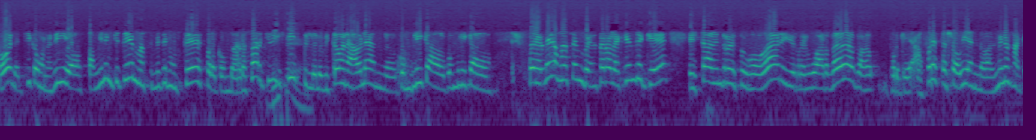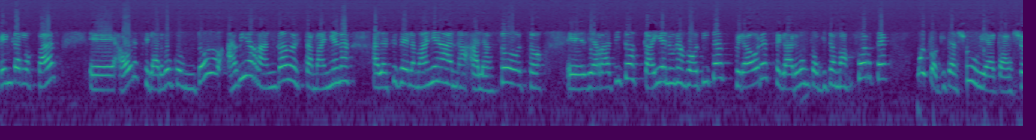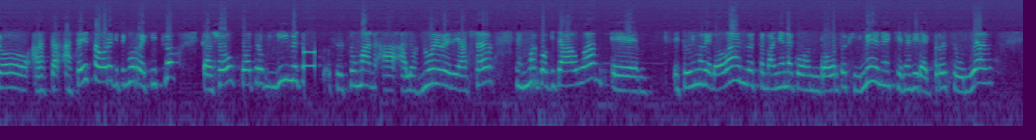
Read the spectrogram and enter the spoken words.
Hola chicos, buenos días. También en qué temas se meten ustedes para conversar. Qué ¿Viste? difícil de lo que estaban hablando. Complicado, complicado. Bueno, al menos hacen pensar a la gente que está dentro de sus hogares y resguardada porque afuera está lloviendo. Al menos acá en Carlos Paz. eh, ahora se largó con todo. Había arrancado esta mañana a las 7 de la mañana, a las 8. eh, de a ratitos caían unas gotitas, pero ahora se largó un poquito más fuerte muy poquita lluvia cayó hasta hasta esa hora que tengo registro cayó 4 milímetros se suman a, a los 9 de ayer es muy poquita agua eh, estuvimos dialogando esta mañana con Roberto Jiménez quien es director de seguridad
